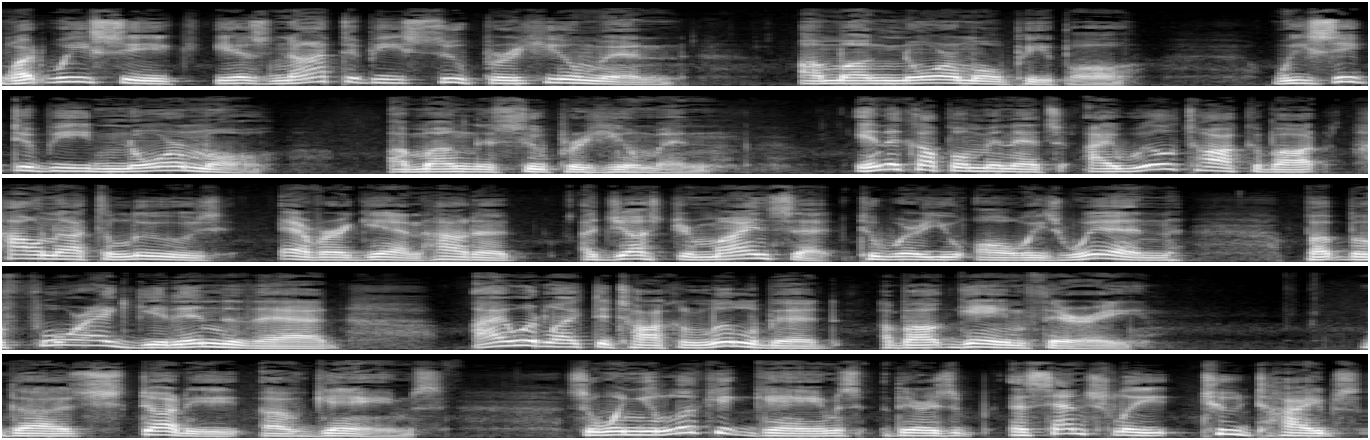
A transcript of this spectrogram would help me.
What we seek is not to be superhuman among normal people we seek to be normal among the superhuman. In a couple minutes, I will talk about how not to lose ever again, how to adjust your mindset to where you always win. But before I get into that, I would like to talk a little bit about game theory, the study of games. So when you look at games, there's essentially two types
